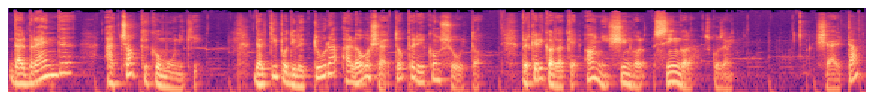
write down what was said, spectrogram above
dal brand a ciò che comunichi, dal tipo di lettura al logo scelto per il consulto. Perché ricorda che ogni singola, singola scusami, scelta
